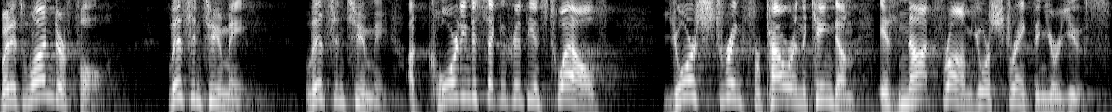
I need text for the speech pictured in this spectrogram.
but it's wonderful. Listen to me. Listen to me. According to 2 Corinthians 12, your strength for power in the kingdom is not from your strength in your youth.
